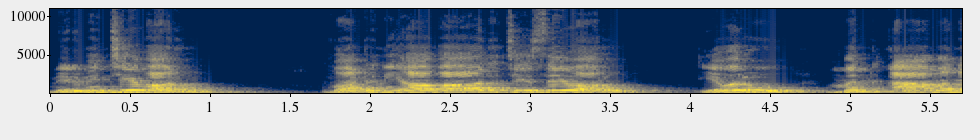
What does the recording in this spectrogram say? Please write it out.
నిర్మించేవారు వాటిని ఆబాద్ చేసేవారు. ఎవరు? మన్ ఆమన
